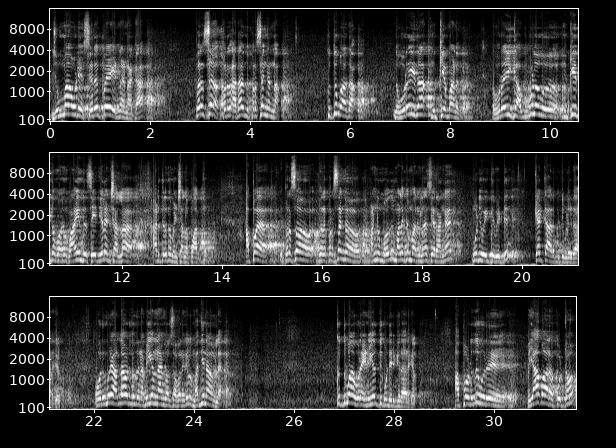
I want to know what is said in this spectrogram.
ஜும்மாவுடைய சிறப்பே என்னன்னாக்கா பிரச அதாவது இந்த பிரசங்கம் தான் குத்துபா தான். இந்த உரை தான் முக்கியமானது. இந்த உரைக்கு அவ்வளவு முக்கியத்துவம் வாய்ந்த செய்திகளை இன்ஷால்லா அடுத்தது நம்ம இன்ஷால்லா பார்ப்போம். அப்போ பிரசவ பிரசங்கம் பண்ணும்போது மலக்குமார்கள் என்ன செய்கிறாங்க மூடி வைத்து விட்டு கேட்க ஆரம்பித்து விடுகிறார்கள். ஒரு முறை அல்லாவுடைய தூதர் நபிகள் நாங்கோஸ் அவர்கள் மதீனாவில் குத்பா உரை நிகழ்த்தி கொண்டிருக்கிறார்கள். அப்பொழுது ஒரு வியாபார கூட்டம்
